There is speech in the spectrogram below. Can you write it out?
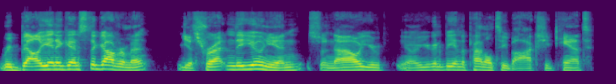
rebellion against the government you threaten the union so now you're you know you're going to be in the penalty box you can't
